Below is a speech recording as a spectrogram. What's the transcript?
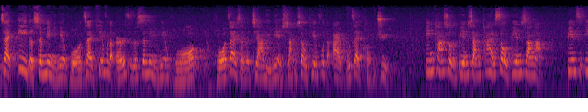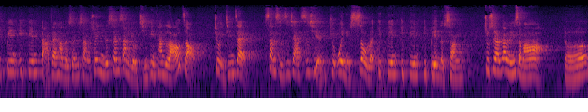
在义的生命里面活，在天父的儿子的生命里面活，活在神的家里面，享受天父的爱，不再恐惧。因他受的鞭伤，他还受鞭伤啊，鞭子一鞭一鞭打在他的身上，所以你的身上有疾病，他老早就已经在上十字架之前就为你受了一鞭一鞭一鞭的伤。就是要让你什么得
